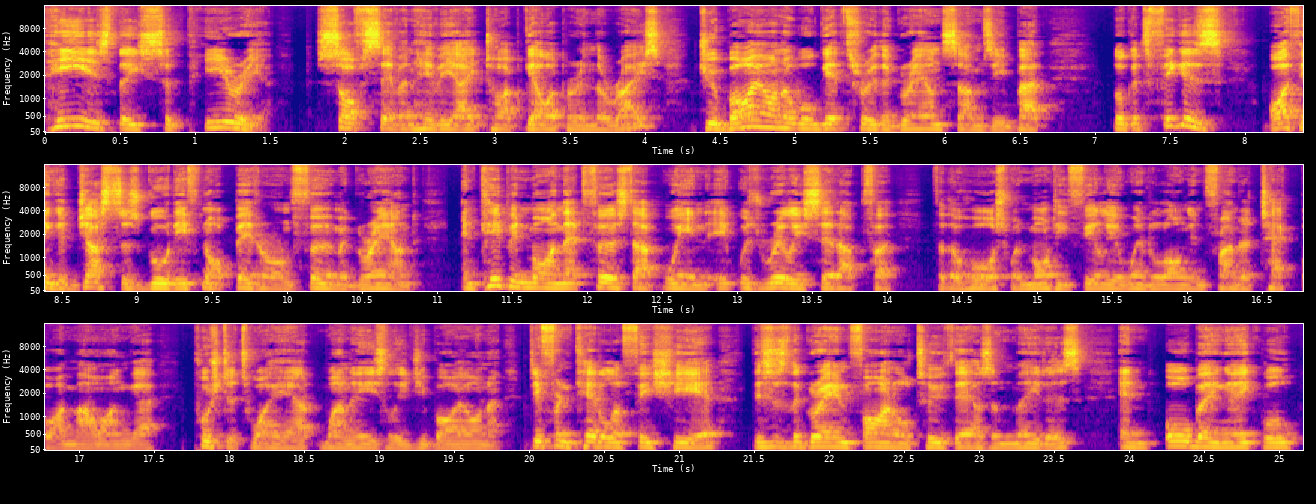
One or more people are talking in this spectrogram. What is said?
he is the superior soft seven, heavy eight type galloper in the race. Dubai Honour will get through the ground, Sumsy, but look, its figures I think are just as good, if not better, on firmer ground. And keep in mind that first up win, it was really set up for for the horse when Montefilia went along in front, attacked by Mo'unga pushed its way out, won easily Dubai Honour. Different kettle of fish here. This is the grand final, 2,000 metres, and all being equal,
